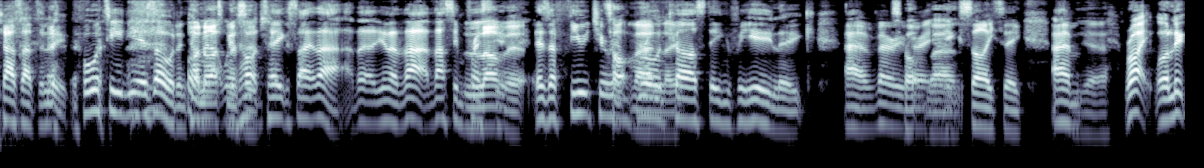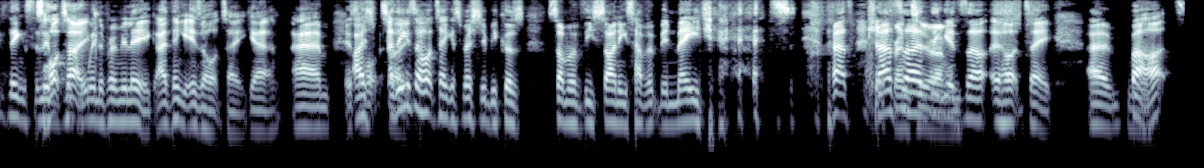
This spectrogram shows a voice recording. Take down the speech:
Shouts out to Luke, 14 years old and coming up with message. hot takes like that. You know that that's impressive. Love it. There's a future Top in man, broadcasting Luke. for you, Luke. Uh, very Top very man. exciting. Um, yeah. Right. Well, Luke thinks that Liverpool can win the Premier League. I think it is a hot take. Yeah. Um, I, I, think it's a hot take, especially because some of these signings haven't been made yet. that's that's why I think it's a, a, hot take. Um, but. Yeah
